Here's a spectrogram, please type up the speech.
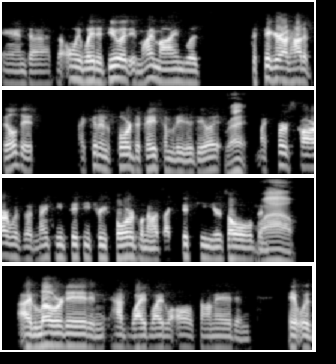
And uh, the only way to do it, in my mind, was to figure out how to build it. I couldn't afford to pay somebody to do it. Right. My first car was a 1953 Ford when I was like 15 years old. And Wow. I lowered it and had wide, wide walls on it. And it was,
